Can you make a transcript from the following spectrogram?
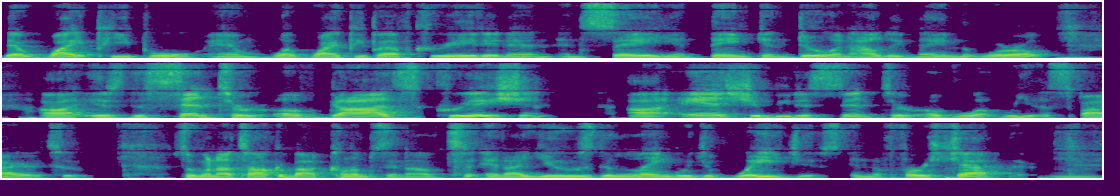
that white people and what white people have created and, and say and think and do and how they name the world uh, is the center of God's creation uh, and should be the center of what we aspire to. So when I talk about Clemson, I'll t- and I use the language of wages in the first chapter, mm,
